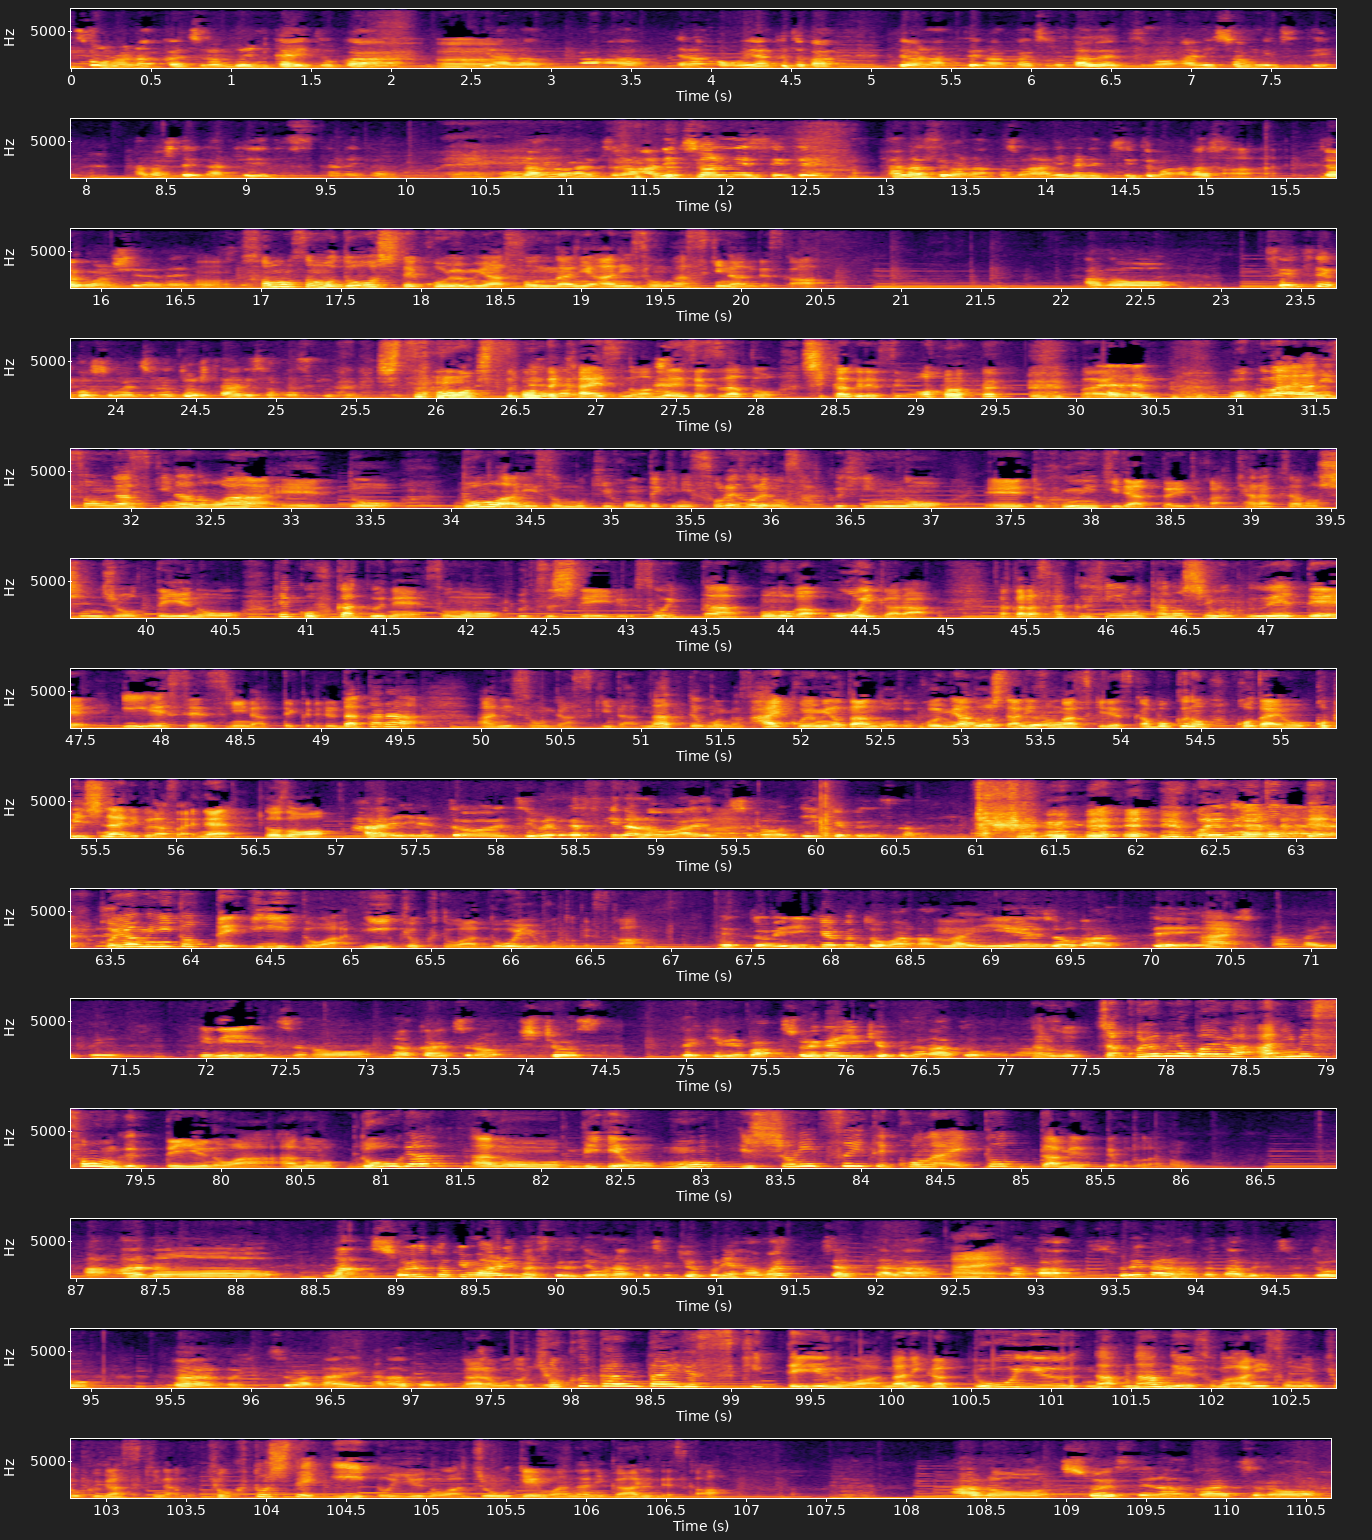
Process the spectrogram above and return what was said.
つものなんかその文化とかうん。いやなんかなんか翻訳とかではなくてなんかそのただそのアニソンについて話したいだけですかね多分。えー。なんかそのアニソンについて話せばなんかそのアニメについても話しはいちゃうかもしれない。そもそもどうして暦はそんなにアニソンが好きなんですか？あの先生こそはそのどうしてアニソンが好きなんです質問を質問で返すのは面接だと失格ですよ。はい、僕はアニソンが好きなのは、えーっと、どのアニソンも基本的にそれぞれの作品の、えーっと、雰囲気であったりとか、キャラクターの心情っていうのを結構深くね、その、映している、そういったものが多いから、だから作品を楽しむ上で、いいエッセンスになってくれる。だから、アニソンが好きだなって思います。はい、暦のターンどうぞ。暦はどうしてアニソンが好きですか？僕の答えをコピーしないでくださいね。どうぞ。はい、えっと、自分が好きなのは、えっとはいそのいい曲ですから。暦にとって、暦にとっていいとは、いい曲とはどういうことですか？えっと、いい曲とは、なんかうん。いい映像があって、はい。なんかいい雰囲気に、その、なんかその、主張できれば、それがいい曲だなと思います。なるほど。じゃあ、暦の場合はアニメソングっていうのは、あの、動画、あの、ビデオも一緒についてこないとダメってことなの？ああのーまあ、そういう時もありますけど、でもなんかその曲にはまっちゃったら、はい。なんか、それからなんか多分その動画の必要はないかなと思。なるほど。曲単体で好きっていうのは何かどういう、な、なんでそのアニソンの曲が好きなの？曲としていいというのは条件は何かあるんですか？あの、そうですね、なんか、その、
